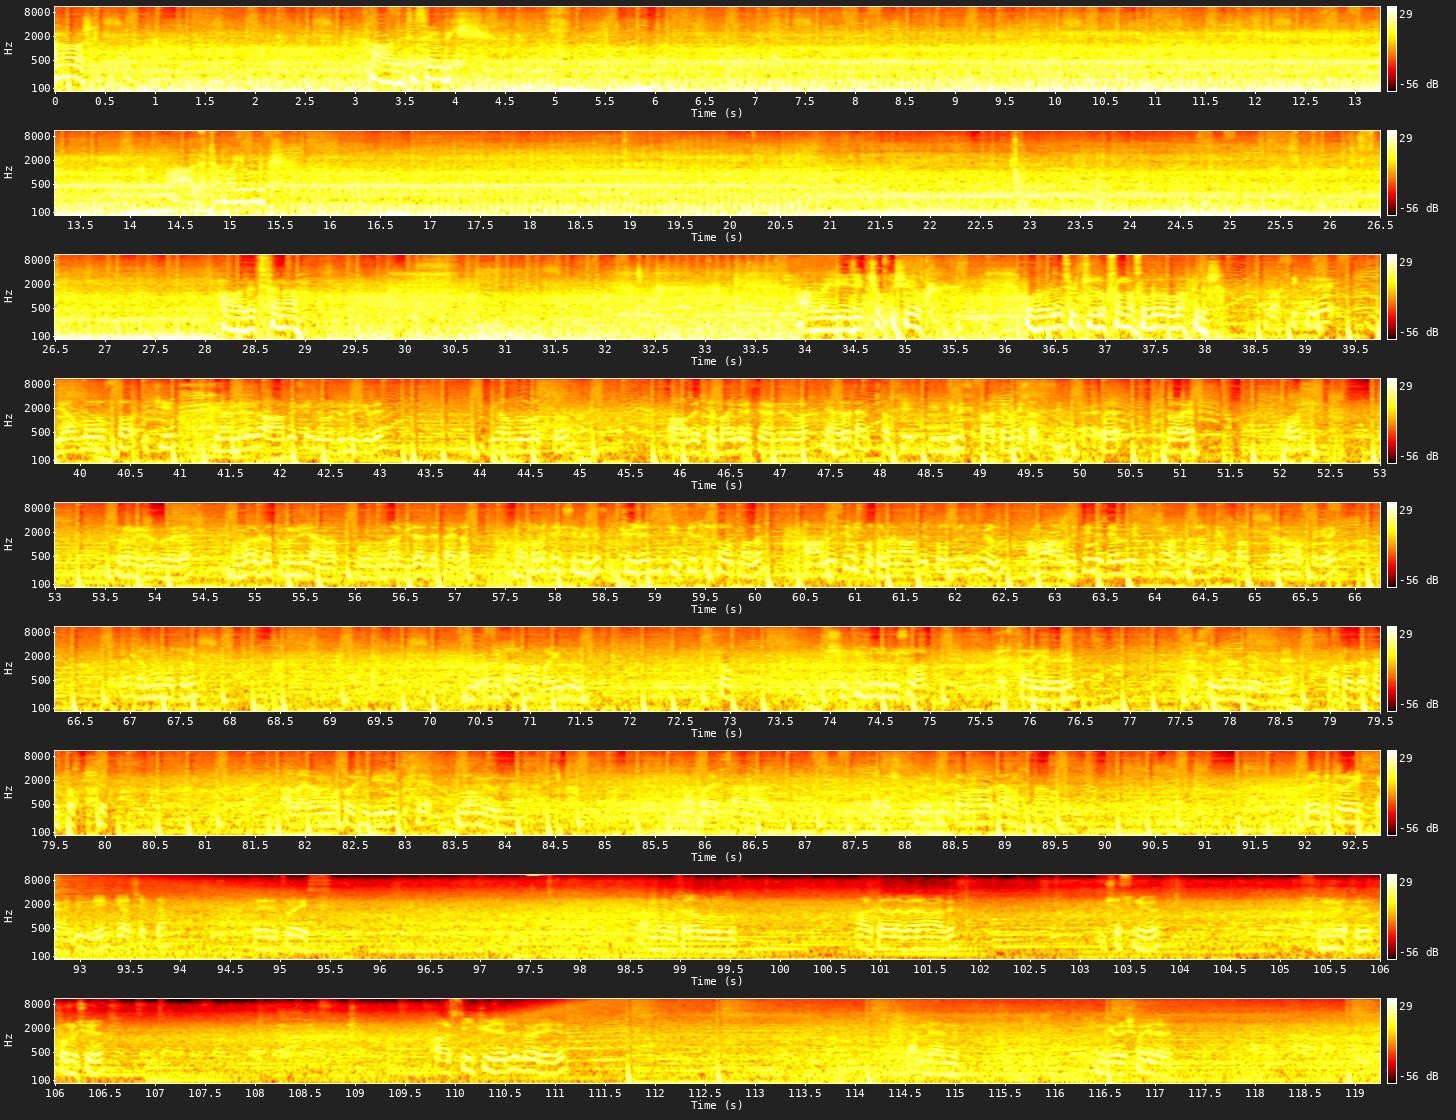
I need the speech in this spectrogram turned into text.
Canavar. Aleti sevdik. Alete bayıldık. Alet fena. Vallahi diyecek çok bir şey yok. Bu böyle 390 nasıldır Allah bilir. Lastikleri Diablo Rosso 2, frenleri de ABS gördüğünüz gibi. Diablo Rosso ABS Baybere frenleri var. Yani zaten şasi bildiğimiz KTM şasisi ve gayet hoş. Turuncu böyle. Bunlar bile turuncu yani bak. bu- Bunlar güzel detaylar. Motoru tek silindir. 250 cc su soğutmalı. ABS'ymiş motor. Ben ABS olduğunu bilmiyordum. Ama ABS'yi de devreye sokamadım. Herhalde lastiklerden olsa gerek. Ve Ben bu motorun bu ön tarafına bayılıyorum. Çok bir şekil bir duruşu var. Göstergeleri. Her şey yerli yerinde. Motor zaten çok şık. Vallahi ben bu motor için diyecek bir şey bulamıyorum ya. Motor efsane abi. Hele şu kuyruk tasarımına bakar mısın abi? Ready to race yani bildiğin gerçekten ready to race. Ben bu motora vuruldum. Arkada da Beren abi bir şey sunuyor. Sunum yapıyor, konuşuyor. RC 250 böyleydi. Ben beğendim. Görüşmek üzere. Okay.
